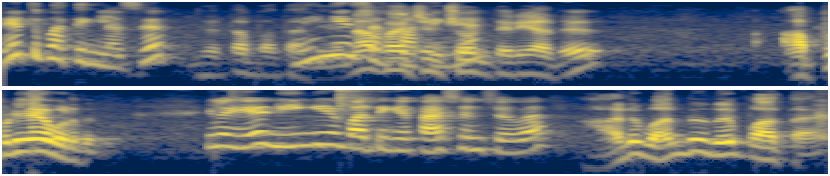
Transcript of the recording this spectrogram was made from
நேத்து பாத்தீங்களா சார் நேத்தா பார்த்தேன். என்ன ஃபேஷன் பார்த்தீங்க? ஷோன்னு தெரியாது. அப்படியே வருது. இல்ல ஏன் நீங்க ஏன் பாத்தீங்க ஃபேஷன் ஷோவை அது வந்தது பார்த்தேன்.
